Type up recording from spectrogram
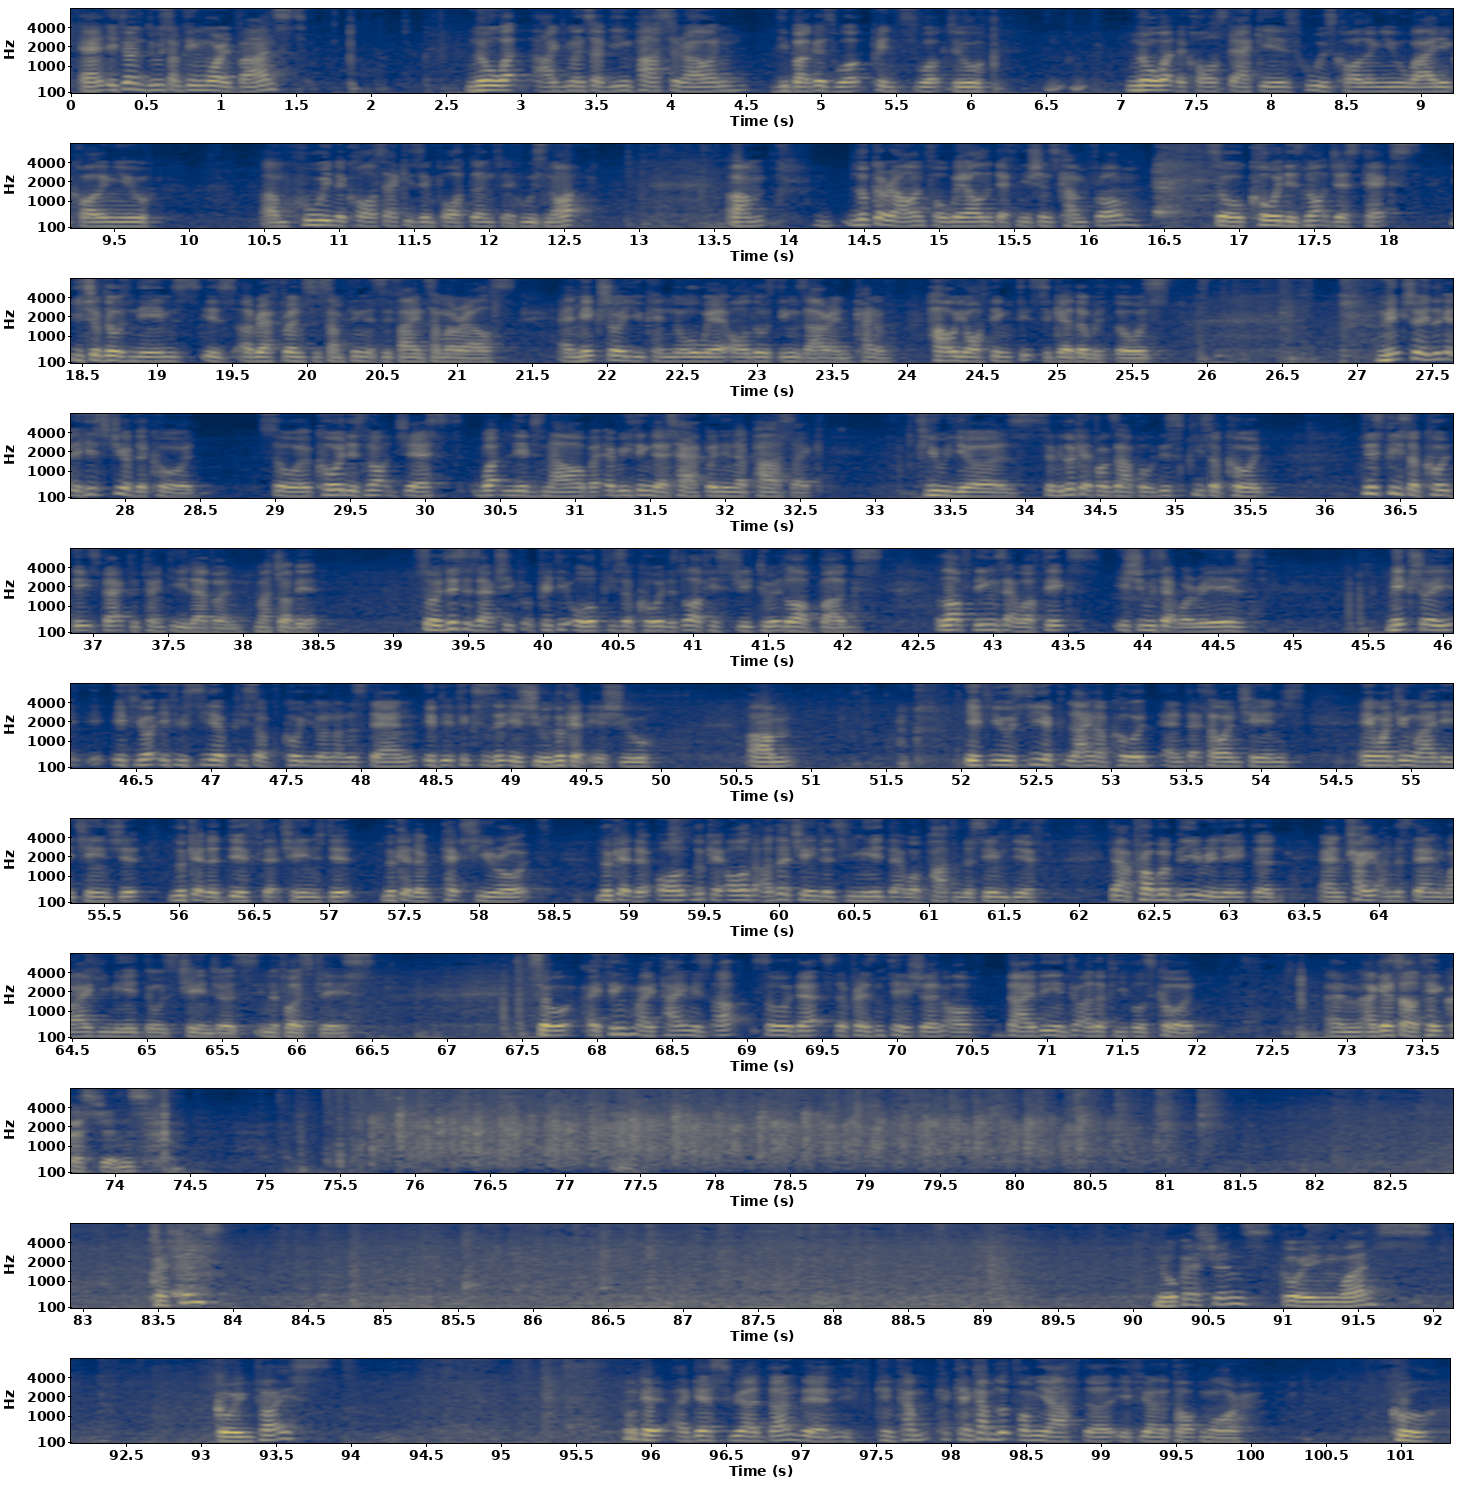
And if you want to do something more advanced, know what arguments are being passed around, debuggers work, prints work too, know what the call stack is, who is calling you, why are they're calling you, um, who in the call stack is important and who's not. Um, look around for where all the definitions come from. So code is not just text. Each of those names is a reference to something that's defined somewhere else. And make sure you can know where all those things are and kind of how your thing fits together with those. make sure you look at the history of the code. So a code is not just what lives now, but everything that's happened in the past like few years. So if you look at, for example, this piece of code, this piece of code dates back to 2011, much of it. So this is actually a pretty old piece of code. There's a lot of history to it, a lot of bugs, a lot of things that were fixed, issues that were raised. Make sure if, you if you see a piece of code you don't understand, if it fixes the issue, look at the issue. Um, if you see a line of code and that someone changed and wondering why they changed it, look at the diff that changed it, look at the text he wrote, look at, the, all, look at all the other changes he made that were part of the same diff that are probably related and try to understand why he made those changes in the first place. So I think my time is up. So that's the presentation of diving into other people's code. And I guess I'll take questions. Questions? No questions? Going once? Going twice? Okay, I guess we are done then. If can come can come look for me after if you want to talk more. Cool.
